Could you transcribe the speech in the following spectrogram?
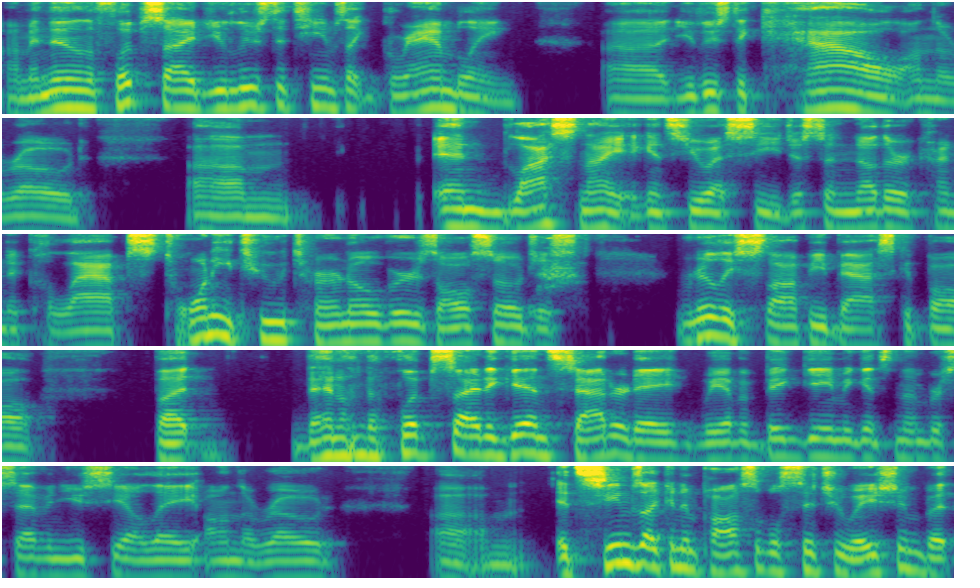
Um, and then on the flip side, you lose to teams like Grambling. Uh, you lose to Cal on the road. Um, and last night against USC, just another kind of collapse. 22 turnovers, also just really sloppy basketball. But then on the flip side, again, Saturday, we have a big game against number seven UCLA on the road. Um, it seems like an impossible situation, but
